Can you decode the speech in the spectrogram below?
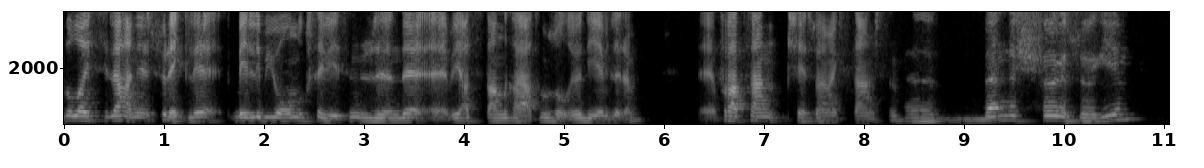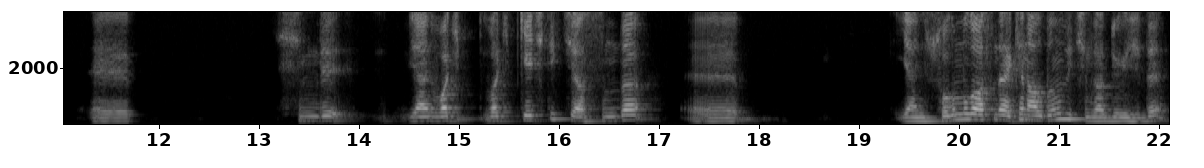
Dolayısıyla hani sürekli belli bir yoğunluk seviyesinin üzerinde bir asistanlık hayatımız oluyor diyebilirim. Fırat sen bir şey söylemek ister misin? Ben de şöyle söyleyeyim. Şimdi yani vakit vakit geçtikçe aslında yani sorumluluğu aslında erken aldığınız için radyolojide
